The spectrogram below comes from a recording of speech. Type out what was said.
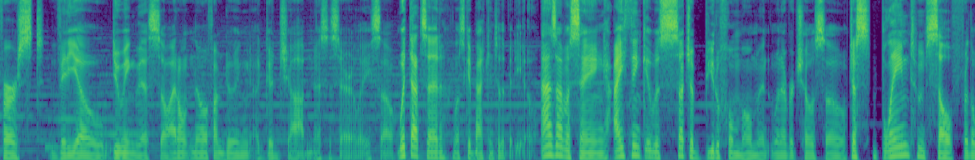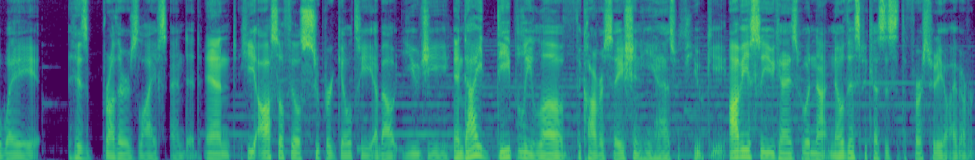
first video doing this, so I don't know if I'm doing a good job necessarily. So with that said, let's get back into the video. As I was saying, I think it was such a beautiful moment whenever Choso just blamed himself for the way his brother's lives ended. And he also feels super guilty about Yuji. And I deeply love the conversation he has with Yuki. Obviously, you guys would not know this because this is the first video I've ever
